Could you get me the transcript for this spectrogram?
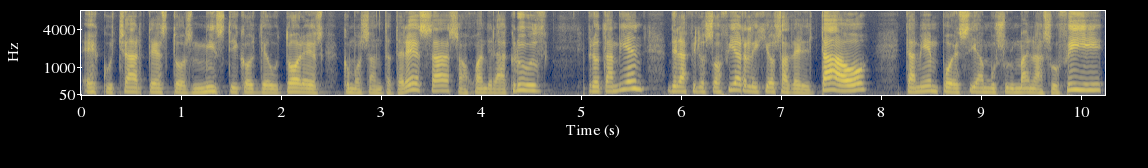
escuchar textos místicos de autores como Santa Teresa, San Juan de la Cruz, pero también de la filosofía religiosa del Tao, también poesía musulmana sufí,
